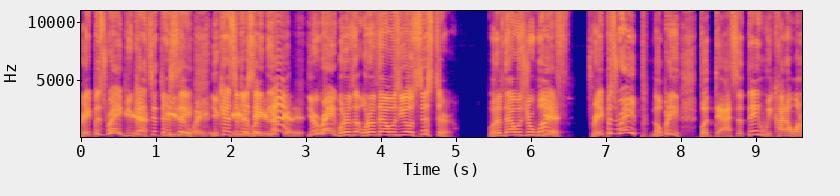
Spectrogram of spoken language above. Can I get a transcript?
Rape is rape. You Yeah, can't sit there and either say way. you can't sit Either there and say you yeah, you're rape. What if that? What if that was your sister? What if that was your wife? Rape is rape. Nobody. But that's the thing. We kind of want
